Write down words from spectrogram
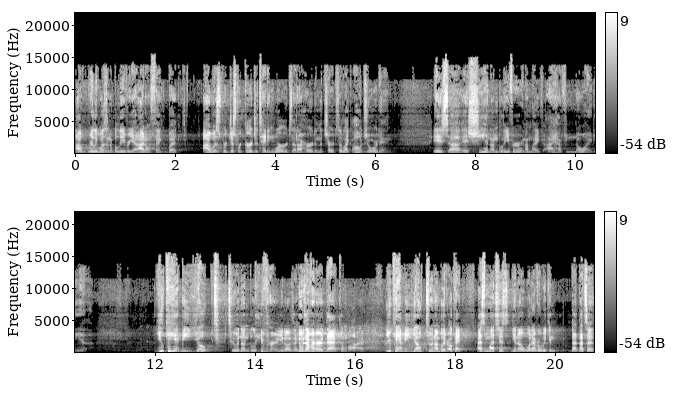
I really wasn't a believer yet, I don't think, but I was just regurgitating words that I heard in the church. They're like, oh, Jordan, is, uh, is she an unbeliever? And I'm like, I have no idea. You can't be yoked to an unbeliever. You know, who's ever heard that? Come on. You can't be yoked to an unbeliever. Okay, as much as, you know, whatever we can, that, that's a,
